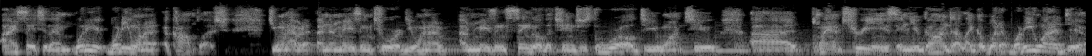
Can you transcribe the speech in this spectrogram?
i say to them what do you what do you want to accomplish? Do you want to have an amazing tour? Do you want to have an amazing single that changes the world? Do you want to uh, plant trees in uganda? Like what what do you want to do?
